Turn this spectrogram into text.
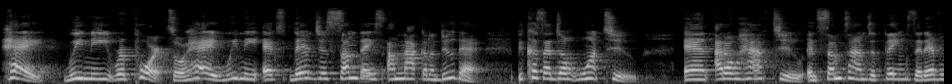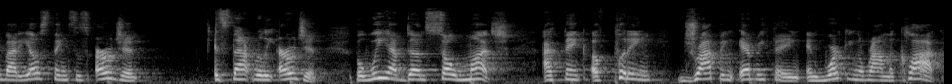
hey we need reports or hey we need ex there's just some days i'm not gonna do that because i don't want to and i don't have to and sometimes the things that everybody else thinks is urgent it's not really urgent but we have done so much i think of putting dropping everything and working around the clock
